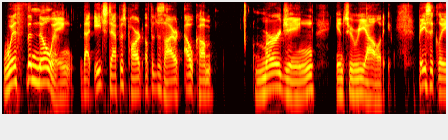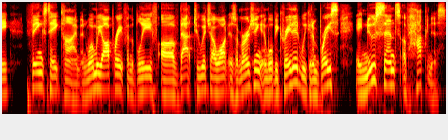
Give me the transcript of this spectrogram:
with the knowing that each step is part of the desired outcome merging into reality. Basically, things take time. And when we operate from the belief of that to which I want is emerging and will be created, we can embrace a new sense of happiness,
